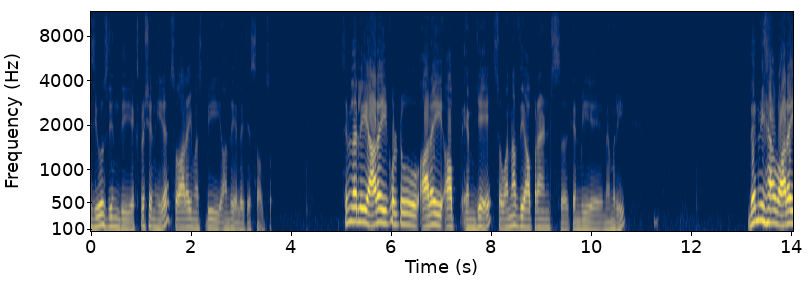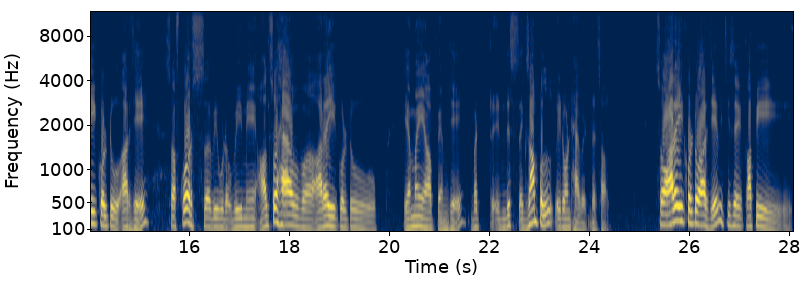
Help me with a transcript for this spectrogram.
is used in the expression here. So, R i must be on the LHS also. Similarly, R i equal to R i of m j. So, one of the operands uh, can be a memory. Then we have R i equal to R j so, of course, uh, we would we may also have uh, R i equal to m i of m j, but in this example we do not have it that is all. So, R i equal to R j which is a copy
